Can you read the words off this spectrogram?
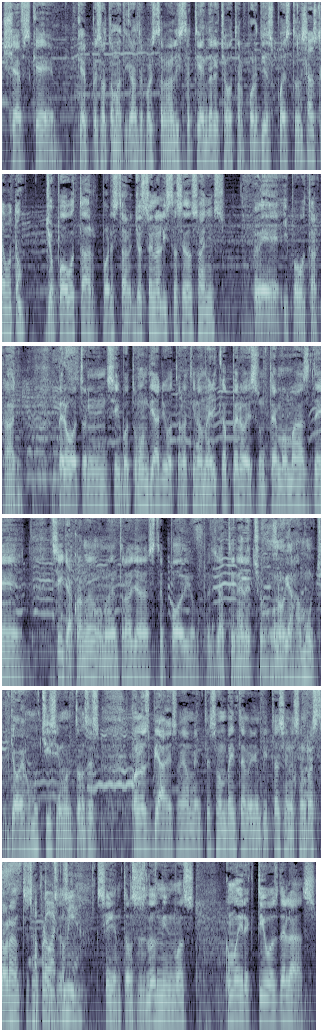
chefs que, que pues automáticamente por estar en la lista tienen derecho a votar por 10 O puestos. sea, usted votó. Yo puedo votar por estar, yo estoy en la lista hace dos años eh, y puedo votar cada año. Pero voto en, sí, voto mundial y voto Latinoamérica, pero es un tema más de, sí, ya cuando uno entra ya a este podio, pues ya tiene derecho, uno viaja mucho, yo viajo muchísimo, entonces con los viajes obviamente son 20 mil invitaciones en restaurantes. A probar entonces- comida. Sí, entonces los mismos como directivos de las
